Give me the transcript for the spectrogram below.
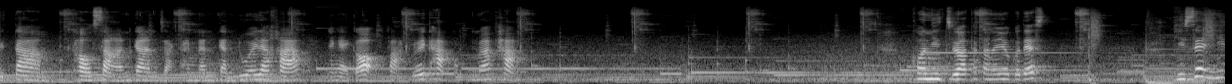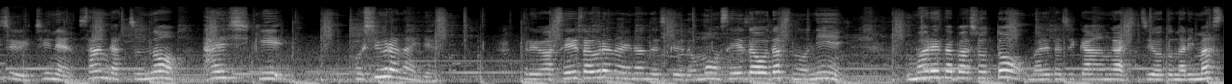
ติดตามข่าวสารกันจากทางนั้นกันด้วยนะคะ ยังไงก็ฝากด้วยค่ะ ขอบคุณมากค่ะ こんにちは高野陽子です 2021年3月の大式星占いです。これは星座占いなんですけれども星座を出すのに生まれた場所と生まれた時間が必要となります。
